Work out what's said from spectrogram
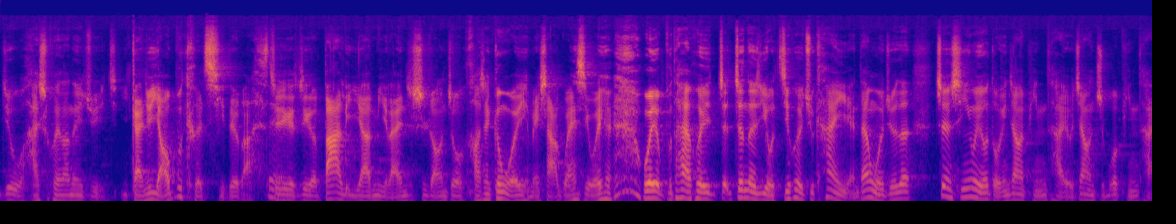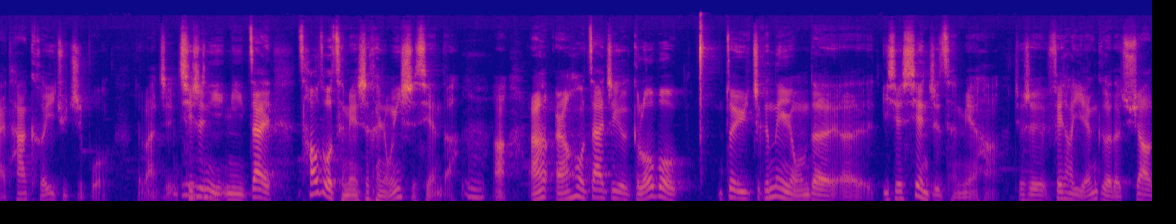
就我还是回到那句，感觉遥不可及，对吧？对这个这个巴黎啊、米兰时装周，好像跟我也没啥关系，我也我也不太会真真的有机会去看一眼。但我觉得正是因为有抖音这样的平台，有这样直播平台，它可以去直播，对吧？这其实你你在操作层面是很容易实现的，嗯啊，然然后在这个 global 对于这个内容的呃一些限制层面哈，就是非常严格的需要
